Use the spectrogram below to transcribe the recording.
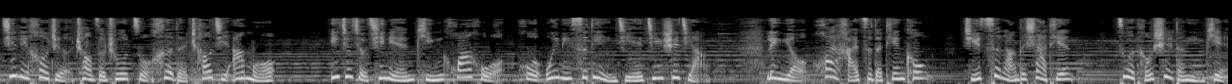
激励后者创作出佐贺的超级阿嬷。一九九七年凭《花火》获威尼斯电影节金狮奖，另有《坏孩子的天空》《菊次郎的夏天》《座头市》等影片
